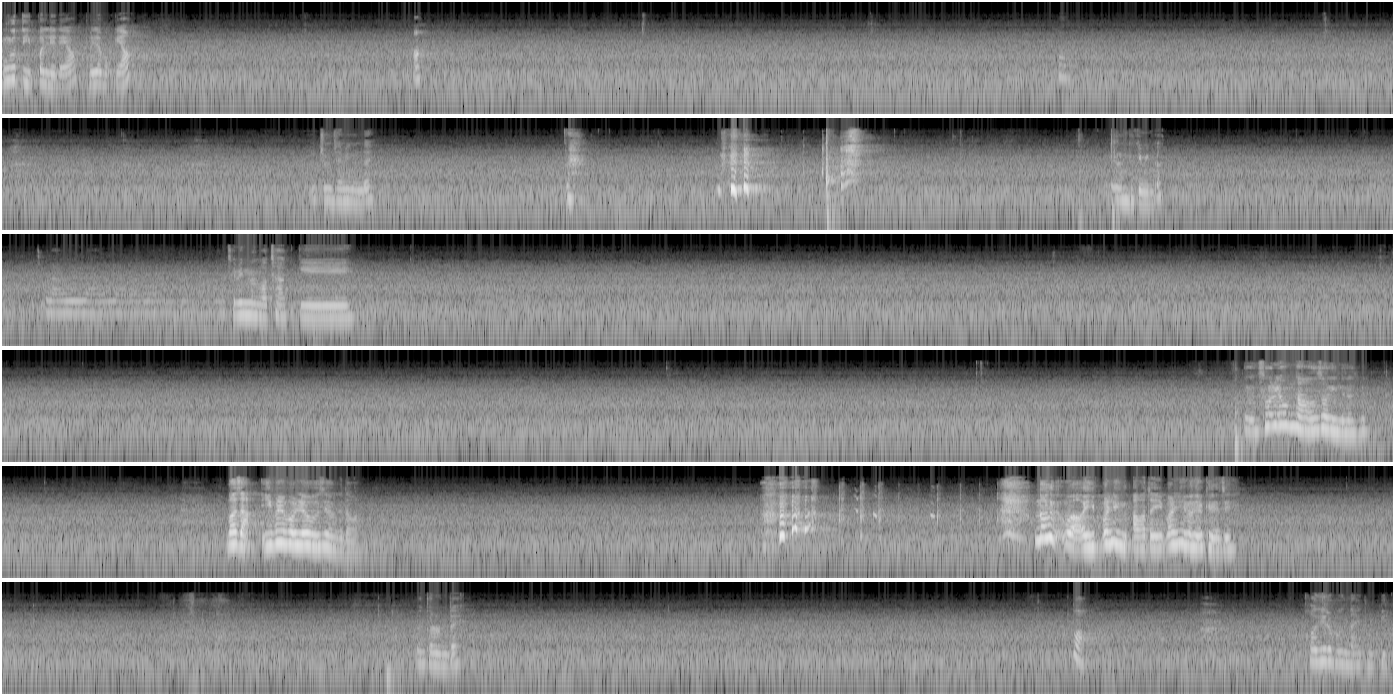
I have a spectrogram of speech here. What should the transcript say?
이것도 입 벌리래요. 벌려볼게요. 아. 어. 좀 재밌는데? 재밌는 거 찾기. 소리 없나 어성이 있는 맞아. 입을 벌려보세요 여기다가. 너 와 입 벌린 아 맞다. 입 벌리면 이렇게 되지. 별론데 우와 거리를 보는 나의 눈빛?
